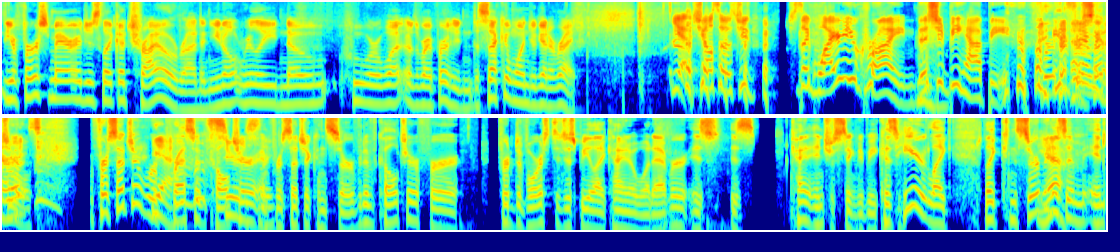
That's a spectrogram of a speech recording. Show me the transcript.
Your first marriage is like a trial run and you don't really know who or what are the right person. The second one, you'll get it right. yeah, she also she's, she's like, Why are you crying? This should be happy. For, for such a, for such a Yeah, repressive culture seriously. and for such a conservative culture, for for divorce to just be like kind of whatever is is kind of interesting to me because here like like conservatism in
